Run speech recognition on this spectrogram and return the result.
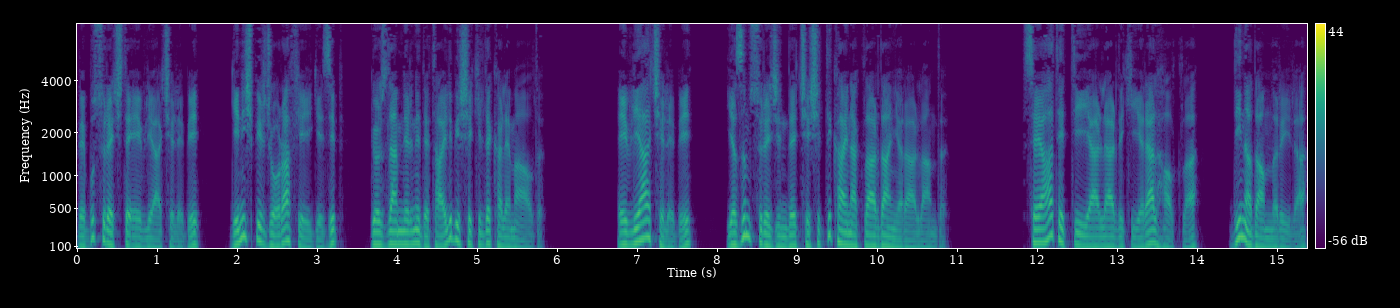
ve bu süreçte Evliya Çelebi, geniş bir coğrafyayı gezip, gözlemlerini detaylı bir şekilde kaleme aldı. Evliya Çelebi, yazım sürecinde çeşitli kaynaklardan yararlandı. Seyahat ettiği yerlerdeki yerel halkla, din adamlarıyla,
